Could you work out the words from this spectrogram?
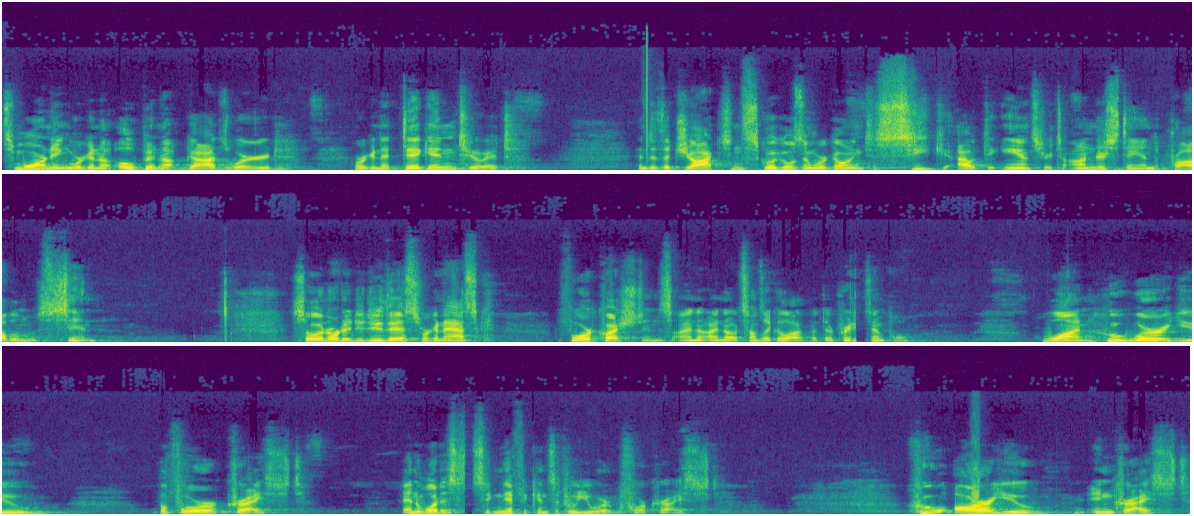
This morning, we're going to open up God's Word. We're going to dig into it, into the jots and squiggles, and we're going to seek out the answer to understand the problem of sin. So, in order to do this, we're going to ask four questions. I know, I know it sounds like a lot, but they're pretty simple. One, who were you before Christ? And what is the significance of who you were before Christ? Who are you in Christ?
